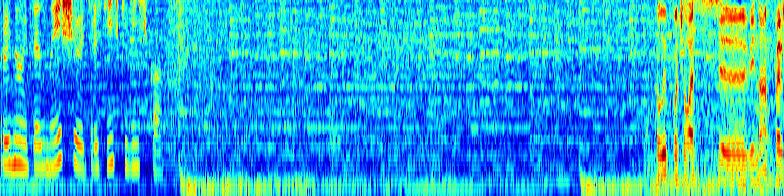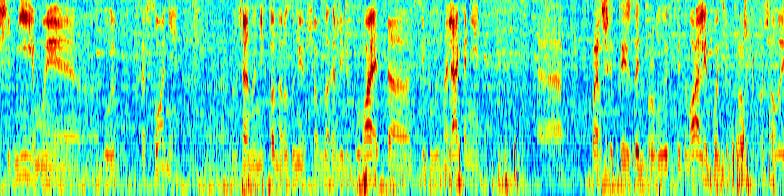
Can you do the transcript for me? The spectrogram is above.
руйнують та знищують російські війська. Коли почалась е, війна, в перші дні ми були в Херсоні. Е, Звичайно, ніхто не розумів, що взагалі відбувається. Всі були налякані. Е, Перший тиждень провели в підвалі, потім трошки почали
